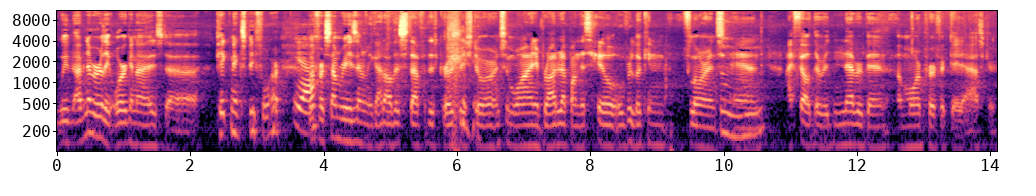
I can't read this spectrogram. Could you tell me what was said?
we've, I've never really organized uh, picnics before, Yeah. but for some reason we got all this stuff at this grocery store and some wine and brought it up on this hill overlooking Florence, Mm-hmm. and I felt there would never been a more perfect day to ask her.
